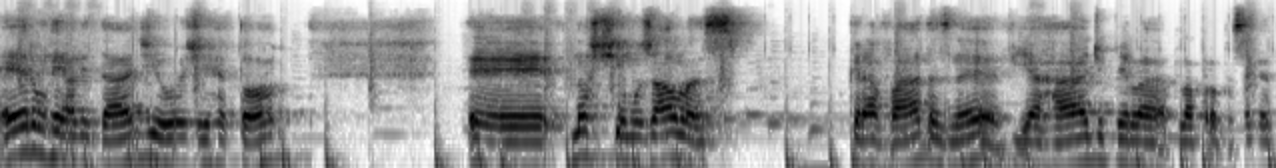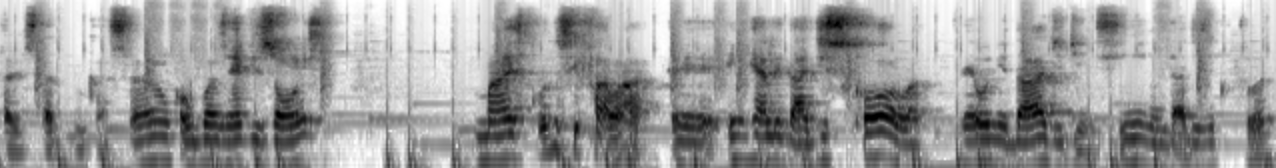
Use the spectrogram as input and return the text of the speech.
eram realidade e hoje retornam. É, nós tínhamos aulas gravadas né, via rádio pela, pela própria Secretaria de Estado da Educação, com algumas revisões mas quando se fala é, em realidade escola, né, unidade de ensino, unidade executora,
